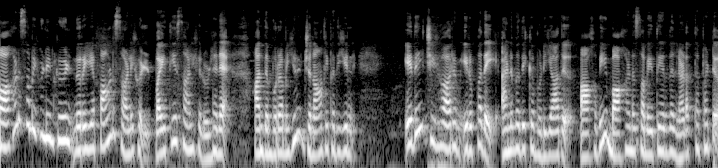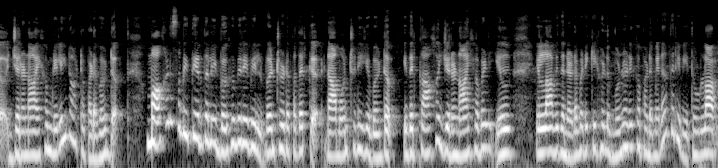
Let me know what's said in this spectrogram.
மாகாண சபைகளின் கீழ் நிறைய பாடசாலைகள் வைத்தியசாலைகள் உள்ளன. அந்த முறைமையில் ஜனாதிபதியின் எதேச்சிகாரம் இருப்பதை அனுமதிக்க முடியாது. ஆகவே மாகாண சபை தேர்தல் நடத்தப்பட்டு ஜனநாயகம் நிலைநாட்டப்பட வேண்டும். மாகாண சபை தேர்தலை வெகு விரைவில் வென்றெடுப்பதற்கு நாம் ஒன்றிணைய வேண்டும். இதற்காக ஜனநாயக வழியில் எல்லாவித நடவடிக்கைகளும் முன்னெடுக்கப்படும் என தெரிவித்துள்ளார்.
